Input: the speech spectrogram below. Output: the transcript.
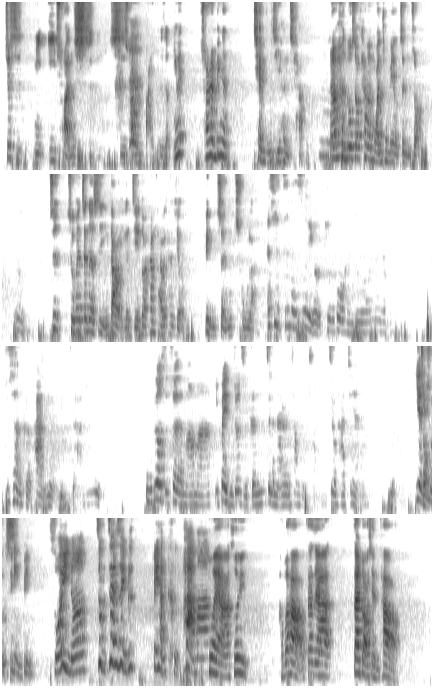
就是你一传十，十传百的这种，因为传染病的潜伏期很长，嗯然后很多时候他们完全没有症状，嗯，就除非真的是已经到了一个阶段，他们才会开始有病征出来。而且真的是有听过很多那种，就是很可怕的那种例子啊，就是五六十岁的妈妈一辈子就只跟这个男人上过床。结果他竟然验出性病，所以呢，这这件事情不是非常可怕吗？对啊，所以好不好？大家戴保险套。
